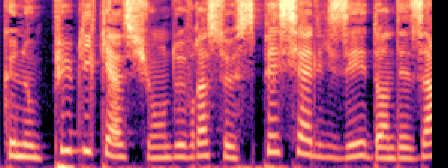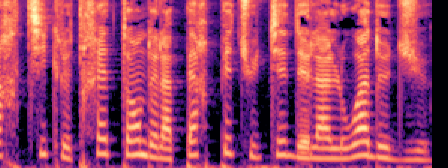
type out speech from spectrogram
que nos publications devraient se spécialiser dans des articles traitant de la perpétuité de la loi de Dieu.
